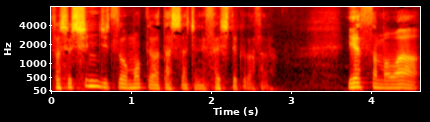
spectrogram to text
そして真実を持って私たちに接してくださる。イエス様は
